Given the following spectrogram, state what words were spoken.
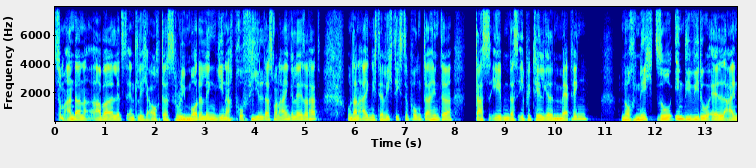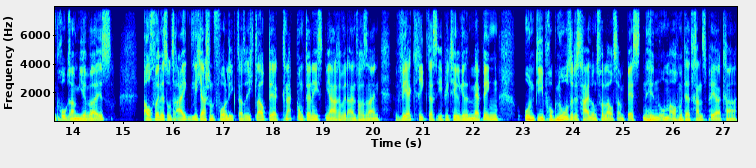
Zum anderen aber letztendlich auch das Remodeling, je nach Profil, das man eingelasert hat. Und dann eigentlich der wichtigste Punkt dahinter, dass eben das Epithelial Mapping noch nicht so individuell einprogrammierbar ist. Auch wenn es uns eigentlich ja schon vorliegt. Also ich glaube, der Knackpunkt der nächsten Jahre wird einfach sein, wer kriegt das Epithelial Mapping und die Prognose des Heilungsverlaufs am besten hin, um auch mit der Trans-PRK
